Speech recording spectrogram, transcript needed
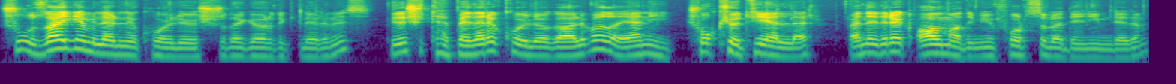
Şu uzay gemilerine koyuluyor şurada gördükleriniz. Bir de şu tepelere koyuluyor galiba da yani çok kötü yerler. Ben de direkt almadım Enforcer'la deneyeyim dedim.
